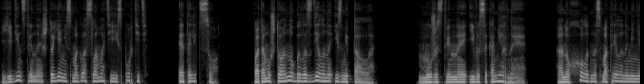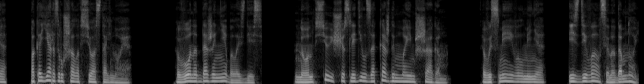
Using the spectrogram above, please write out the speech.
Единственное, что я не смогла сломать и испортить, это лицо, потому что оно было сделано из металла. Мужественное и высокомерное, оно холодно смотрело на меня, пока я разрушала все остальное. Вона даже не было здесь, но он все еще следил за каждым моим шагом высмеивал меня, издевался надо мной.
